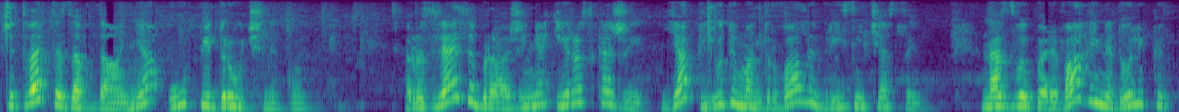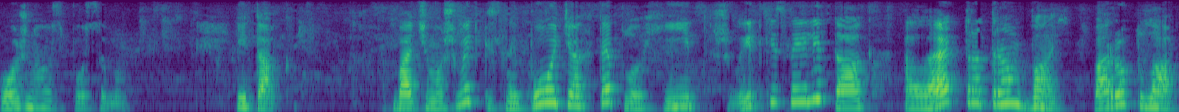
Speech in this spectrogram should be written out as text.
Четверте завдання у підручнику. Розглянь зображення і розкажи, як люди мандрували в різні часи. Назви переваги і недоліки кожного способу. І так, бачимо швидкісний потяг, теплохід, швидкісний літак, електротрамвай, пароплав,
